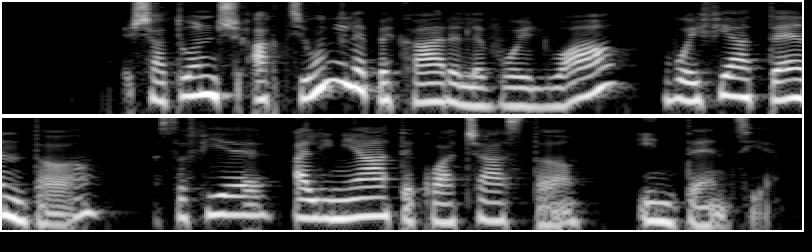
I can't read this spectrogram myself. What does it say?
Și atunci, acțiunile pe care le voi lua, voi fi atentă să fie aliniate cu această intenție.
